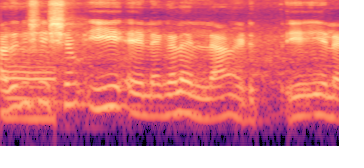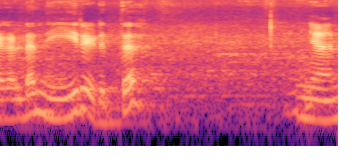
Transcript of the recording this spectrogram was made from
അതിനുശേഷം ഈ ഇലകളെല്ലാം എടുത്ത് ഈ ഇലകളുടെ നീരെടുത്ത് ഞാൻ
